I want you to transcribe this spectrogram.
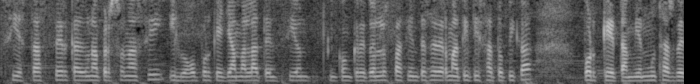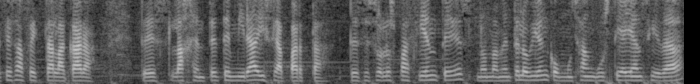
si estás cerca de una persona así y luego porque llama la atención, en concreto en los pacientes de dermatitis atópica, porque también muchas veces afecta a la cara. Entonces la gente te mira y se aparta. Entonces eso los pacientes normalmente lo viven con mucha angustia y ansiedad,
